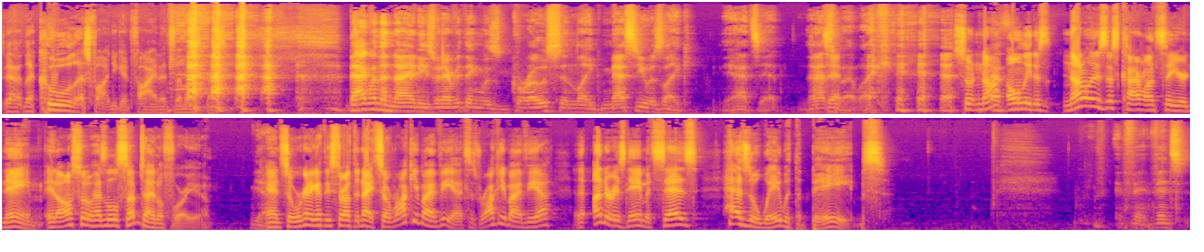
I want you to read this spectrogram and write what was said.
the, the coolest font you can find. That's the most. back in the '90s when everything was gross and like messy, was like, yeah, that's it. That's, That's what I like. so not only does not only does this chyron say your name, it also has a little subtitle for you. Yeah. And so we're gonna get these throughout the night. So Rocky Maivia, it says Rocky Maivia, and then under his name it says has a way with the babes. Vince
